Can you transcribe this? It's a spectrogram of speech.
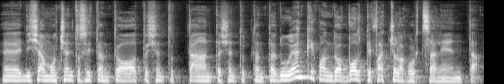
eh, diciamo 178, 180, 182, anche quando a volte faccio la corsa lenta.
